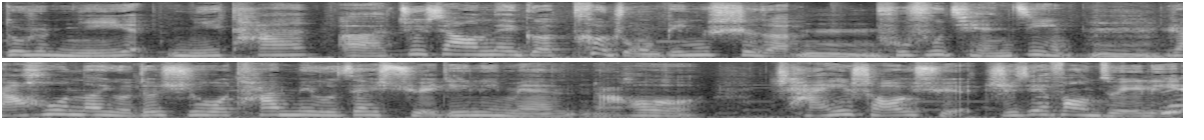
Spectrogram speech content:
都是泥泥滩，啊，就像那个特种兵似的，匍匐前进。嗯，然后呢，有的时候他没有在雪地里面，然后铲一勺雪，直接放嘴里。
